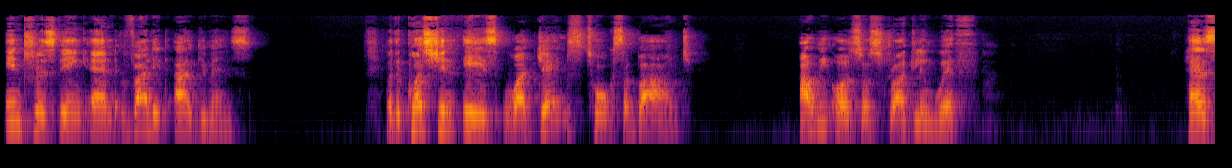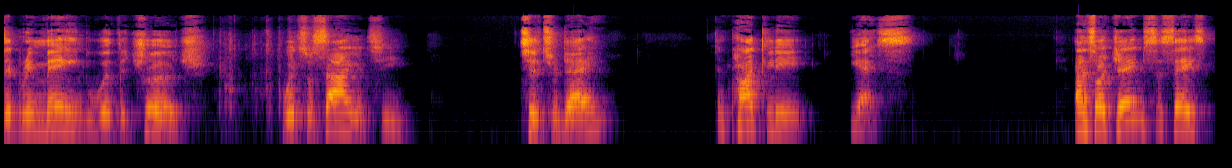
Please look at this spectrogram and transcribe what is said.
interesting and valid arguments. But the question is what James talks about, are we also struggling with? Has it remained with the church, with society till today? And partly, yes. And so James says,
